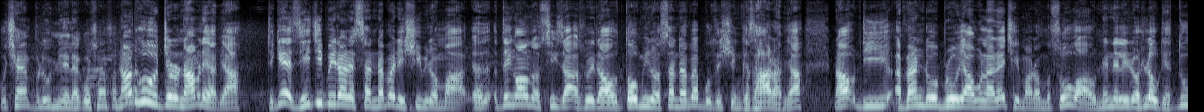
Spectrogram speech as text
ကိုချမ်းဘယ်လိုမြင်လဲကိုချမ်းဆက်နောက်တစ်ခုကျွန်တော်နားမလဲပါဗျာတကယ်ဈေးကြီးပေးထားတဲ့ center back တွေရှိပြီးတော့မှအသင်းကောင်းဆုံးစီစာအဆွေတာကိုတုံးပြီးတော့ center back position ကစားတာဗျာနောက်ဒီ Abando Bro ရဝင်လာတဲ့အချိန်မှာတော့မစိုးပါဘူးနည်းနည်းလေးတော့လှုပ်တယ်သူ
